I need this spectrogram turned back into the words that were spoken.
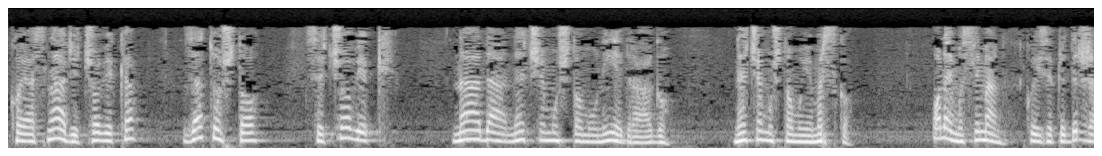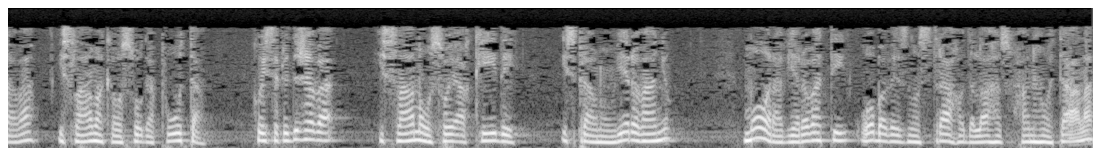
koja snađe čovjeka zato što se čovjek nada nečemu što mu nije drago, nečemu što mu je mrsko. Onaj musliman koji se pridržava islama kao svoga puta, koji se pridržava islama u svojoj akidi, ispravnom vjerovanju, mora vjerovati u obavezno strah od Allaha subhanahu wa ta'ala,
